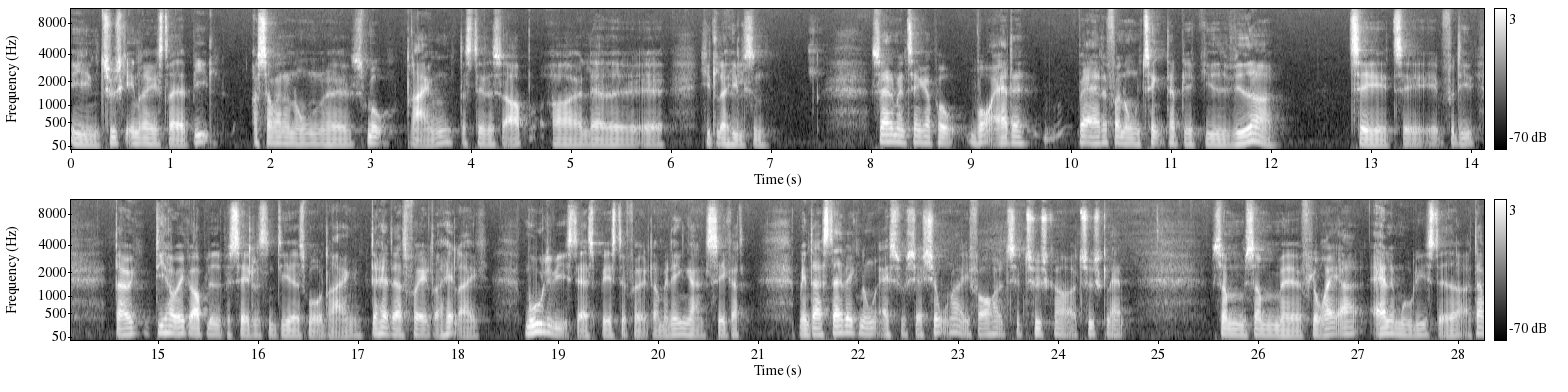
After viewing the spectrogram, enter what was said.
i en tysk indregistreret bil, og så var der nogle øh, små drenge, der stillede sig op og lavede øh, Hitlerhilsen. Så er det, man tænker på, hvor er det, hvad er det for nogle ting, der bliver givet videre til, til fordi der er jo ikke, de har jo ikke oplevet besættelsen, de her små drenge. Det har deres forældre heller ikke. Muligvis deres bedste forældre, men det er ikke engang sikkert. Men der er stadigvæk nogle associationer i forhold til tyskere og Tyskland, som, som øh, florerer alle mulige steder. Og der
